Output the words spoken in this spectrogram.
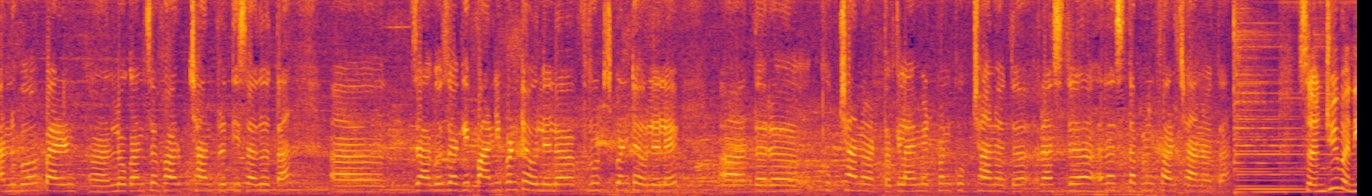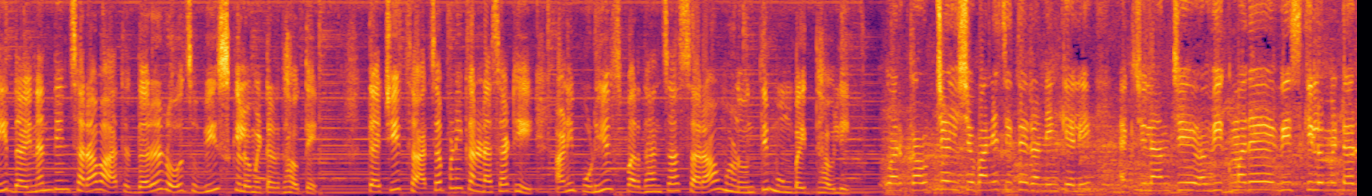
अनुभव. पॅरेंट लोकांचा फार छान प्रतिसाद होता. जागोजागी पाणी पण ठेवलेलं फ्रुट्स पण ठेवलेले. तर खूप छान वाटतं. क्लायमेट पण खूप छान होतं. रस्ता रस्ता पण फार छान होता. संजीवनी दैनंदिन सरावात दररोज वीस किलोमीटर धावते. त्याची चाचपणी करण्यासाठी आणि पुढील स्पर्धांचा सराव म्हणून ती मुंबईत धावली. वर्कआउटच्या हिशोबानेच इथे रनिंग केली. ॲक्च्युली आमची वीकमध्ये वीस किलोमीटर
